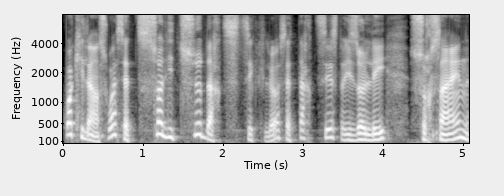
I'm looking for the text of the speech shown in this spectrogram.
quoi qu'il en soit, cette solitude artistique-là, cet artiste isolé sur scène,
